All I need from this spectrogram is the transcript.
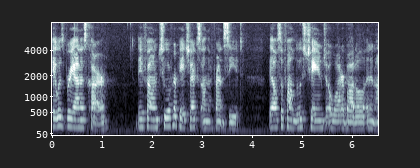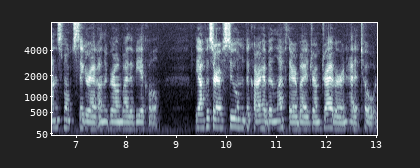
It was Brianna's car. They found two of her paychecks on the front seat. They also found loose change, a water bottle, and an unsmoked cigarette on the ground by the vehicle. The officer assumed the car had been left there by a drunk driver and had it towed.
